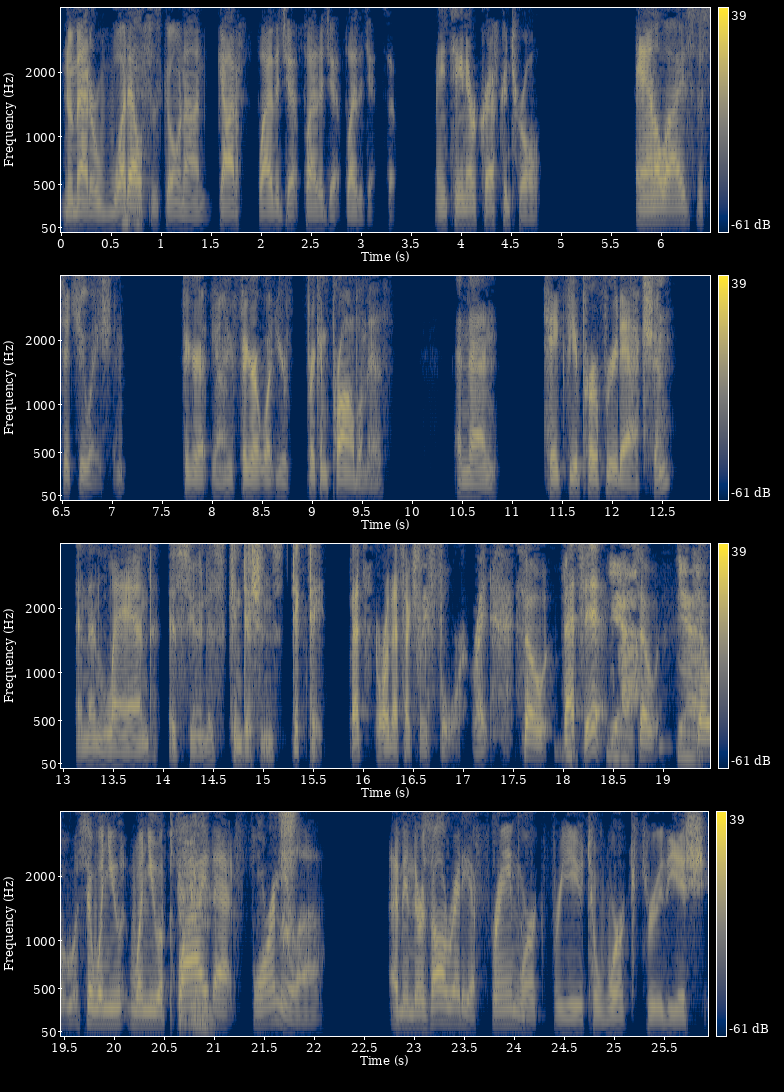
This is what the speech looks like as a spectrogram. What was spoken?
No matter what mm-hmm. else is going on, got to fly the jet, fly the jet, fly the jet. So maintain aircraft control, analyze the situation, figure out, you know, figure out what your freaking problem is, and then take the appropriate action and then land as soon as conditions dictate. That's, or that's actually four, right? So that's it. Yeah. So, Yeah. so, so when you, when you apply that formula, I mean, there's already a framework for you to work through the issue,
